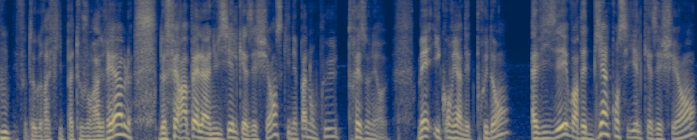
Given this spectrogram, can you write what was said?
hmm. des photographies pas toujours agréables, de faire appel à un huissier le cas échéant, ce qui n'est pas non plus très onéreux. Mais il convient d'être prudent, aviser, voire d'être bien conseillé le cas échéant.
